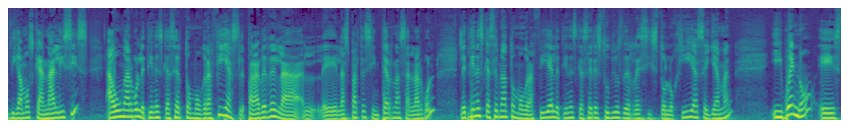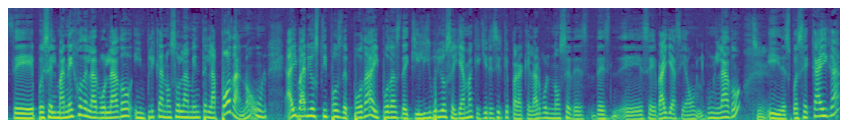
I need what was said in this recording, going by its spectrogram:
digamos que análisis, a un árbol le tienes que hacer tomografías para verle las partes internas al árbol, le tienes que hacer una tomografía, le tienes que hacer estudios de resistología, se llaman. Y bueno, este, pues el manejo del arbolado implica no solamente la poda, ¿no? hay varios tipos de poda, hay podas de equilibrio, se llama, que quiere decir que para que el árbol no se, eh, se vaya hacia algún lado y después se caiga.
